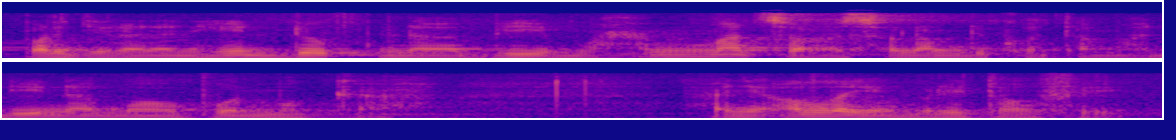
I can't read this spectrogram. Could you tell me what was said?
perjalanan hidup Nabi Muhammad SAW di kota Madinah maupun Mekah. Hanya Allah yang beri taufik.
